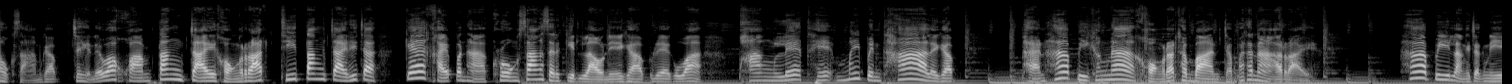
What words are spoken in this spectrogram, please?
2563 ครับ จะเห็นได้ว่าความตั้งใจของรัฐที่ตั้งใจที่จะแก้ไขปัญหาโครงสร้างเศรษฐกิจเหล่านี้ครับ เรียกว่าพังเละเทะไม่เป็นท่าเลยครับ แผน 5 ปีข้างหน้าของรัฐบาลจะพัฒนาอะไร 5 ปีหลังจากนี้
